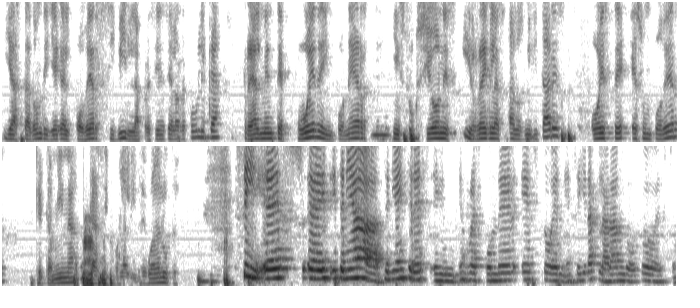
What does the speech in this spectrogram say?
y hasta dónde llega el poder civil. La presidencia de la República realmente puede imponer instrucciones y reglas a los militares o este es un poder que camina casi por la libre. Guadalupe. Sí, es, eh, y tenía, tenía interés en, responder esto, en, seguir aclarando todo esto.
